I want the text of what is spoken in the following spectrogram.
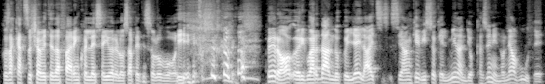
Cosa cazzo ci avete da fare in quelle 6 ore? Lo sapete solo voi. Però riguardando quegli highlights si è anche visto che il Milan di occasioni non ne ha avute,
